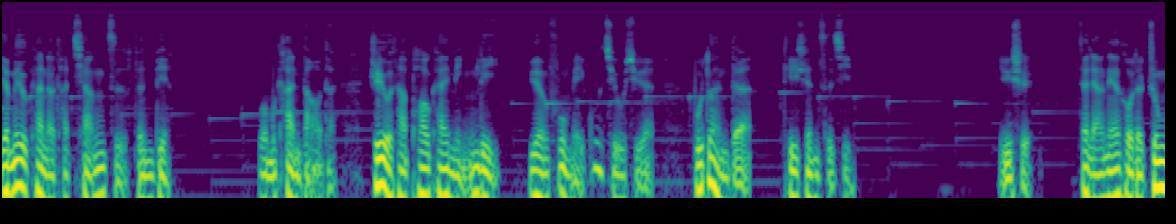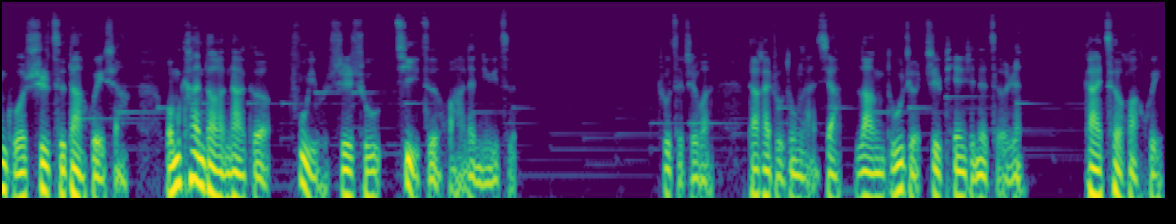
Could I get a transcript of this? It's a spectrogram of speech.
也没有看到她强子分辨，我们看到的只有她抛开名利，远赴美国求学，不断的提升自己。于是，在两年后的中国诗词大会上，我们看到了那个腹有诗书气自华的女子。除此之外，他还主动揽下《朗读者》制片人的责任，开策划会、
